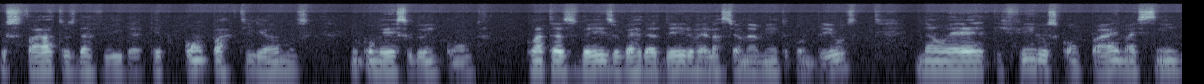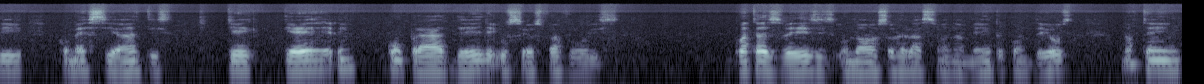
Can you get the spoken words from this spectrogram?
os fatos da vida que compartilhamos no começo do encontro. Quantas vezes o verdadeiro relacionamento com Deus não é de filhos com pai, mas sim de comerciantes que querem comprar dele os seus favores. Quantas vezes o nosso relacionamento com Deus não tem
